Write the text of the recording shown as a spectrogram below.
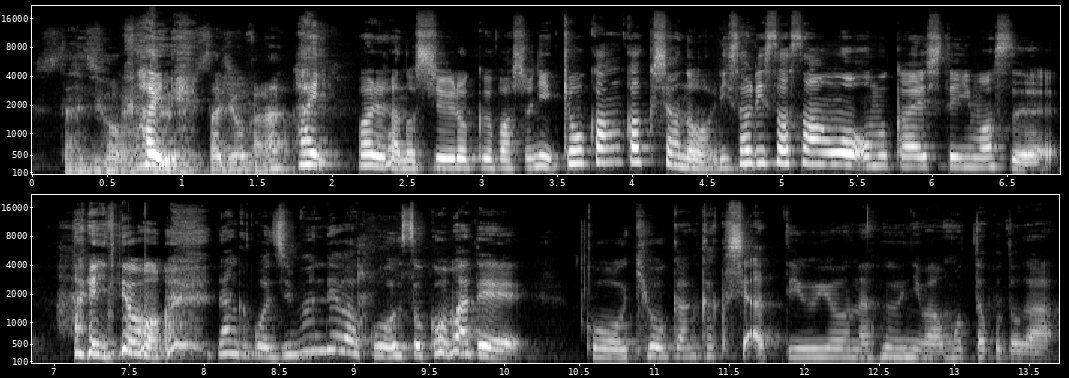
スタジオ？はいスタジオかな？はい、我らの収録場所に共感覚者のリサリサさんをお迎えしています。はい、でもなんかこう自分ではこうそこまでこう共感覚者っていうような風には思ったことが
